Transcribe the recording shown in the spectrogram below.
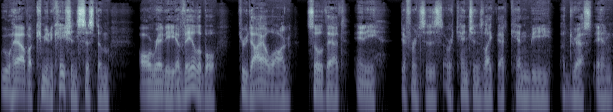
we will have a communication system already available through dialogue so that any differences or tensions like that can be addressed and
